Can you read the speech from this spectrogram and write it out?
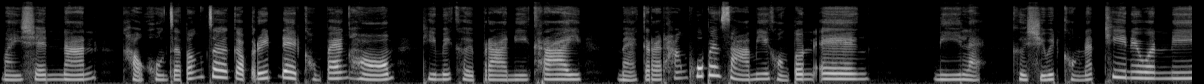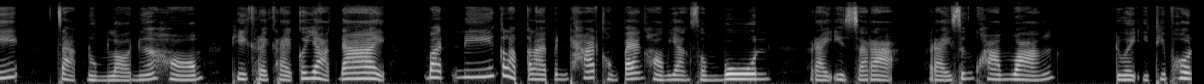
ไม่เช่นนั้น เขาคงจะต้องเจอกับฤทธิ์เดชของแป้งหอมที่ไม่เคยปราณีใคร แม้กระทั่งผู้เป็นสามีของตนเอง นี่แหละ คือชีวิตของนัททีในวันนี้ จากหนุ่มหล่อเนื้อหอมที่ใครๆก็อยากได้ บัดนี้กลับกลายเป็นทาสของแป้งหอมอย่างสมบูรณ์ ไรอิสระ ไรซึ่งความหวัง ด้วยอิทธิพล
